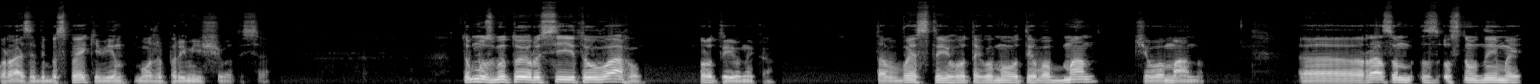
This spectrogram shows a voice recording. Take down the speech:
разі небезпеки він може переміщуватися. Тому з метою розсіяти увагу противника та ввести його, так би мовити, в обман чи в оману, разом з основними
